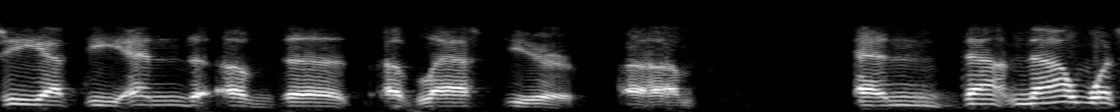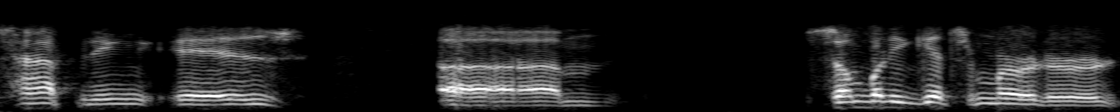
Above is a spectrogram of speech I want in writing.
see at the end of the of last year, um, and now, now what's happening is. Um, somebody gets murdered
